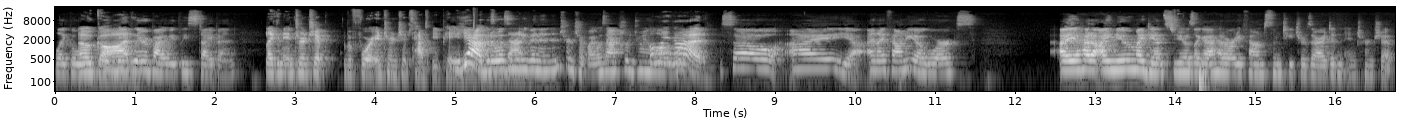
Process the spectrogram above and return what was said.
like a, Oh, God. a weekly or biweekly stipend. Like an internship before internships had to be paid. Yeah, but it wasn't that. even an internship. I was actually doing a Oh lot my of work. god. So I yeah, and I found a yoga works. I had I knew my dance studios like I had already found some teachers there. I did an internship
